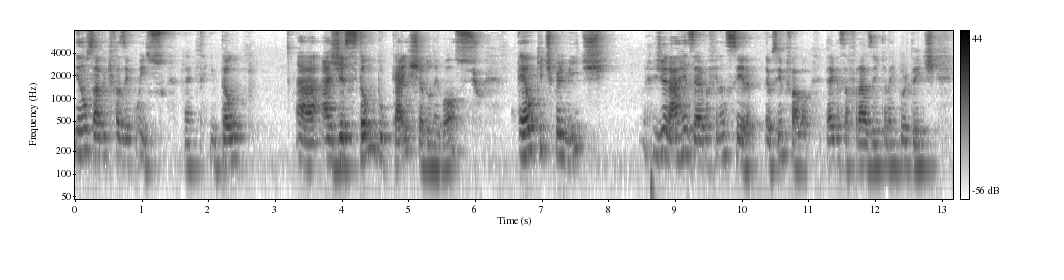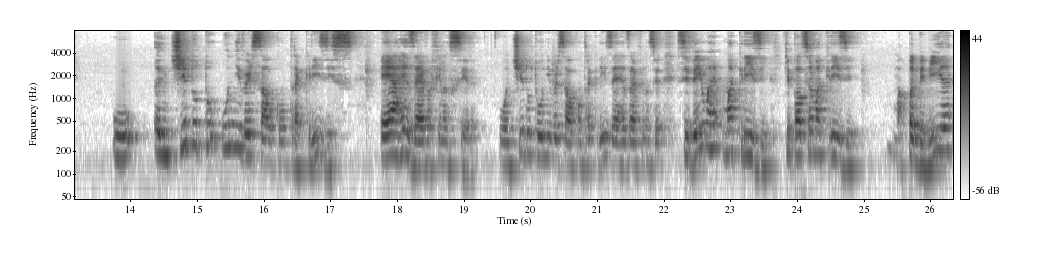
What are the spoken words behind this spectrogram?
e não sabe o que fazer com isso. Né? Então, a, a gestão do caixa do negócio é o que te permite gerar reserva financeira. Eu sempre falo, ó, pega essa frase aí que ela é importante. O antídoto universal contra crises é a reserva financeira. O antídoto universal contra a crise é a reserva financeira. Se vem uma, uma crise, que pode ser uma crise, uma pandemia,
